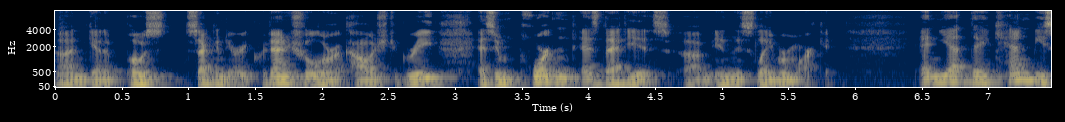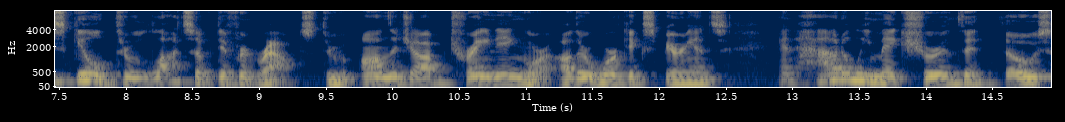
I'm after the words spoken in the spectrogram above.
and get a post secondary credential or a college degree, as important as that is um, in this labor market. And yet they can be skilled through lots of different routes, through on the job training or other work experience. And how do we make sure that those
